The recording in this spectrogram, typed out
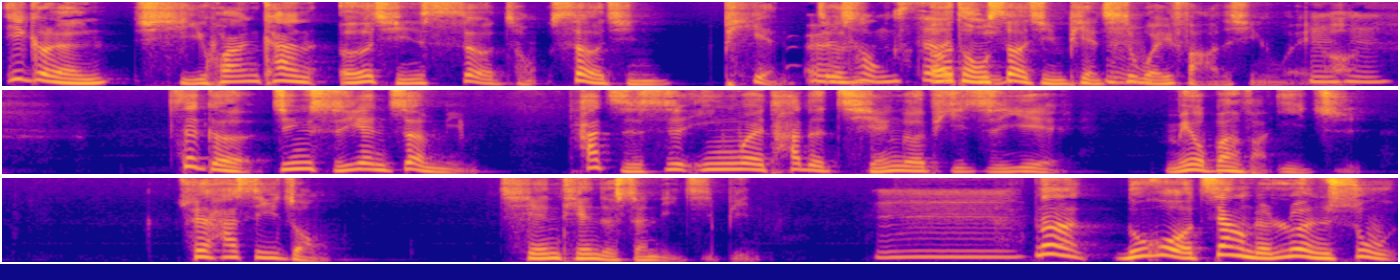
一个人喜欢看儿情色童色情片，就是儿童色情片，这是违法的行为哦。这个经实验证明。他只是因为它的前额皮质液没有办法抑制，所以它是一种先天的生理疾病。嗯，那如果这样的论述，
